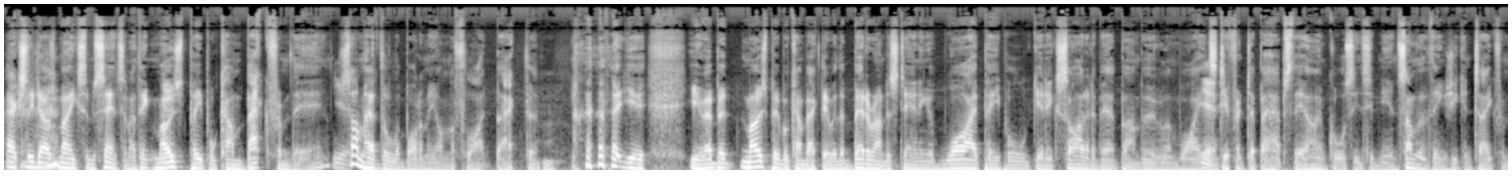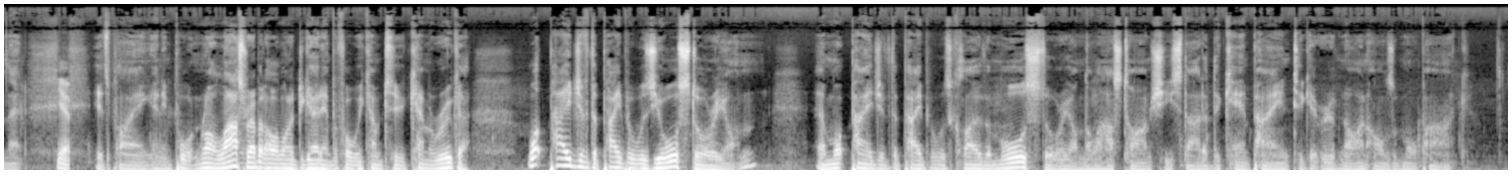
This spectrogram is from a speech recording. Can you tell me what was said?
actually does make some sense. And I think most people come back from there. Some have the lobotomy on the flight back that, mm-hmm. that you, you have, but most people come back there with a better understanding of why people get excited about Barnbougle and why it's different to perhaps their home course in Sydney and some of the things you can take from that. Yep. It's playing an important role. Last rabbit hole I wanted to go down before we come to Kameruka. What page of the paper was your story on? And what page of the paper was Clover Moore's story on the last time she started the campaign to get rid of nine holes at Moore Park?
